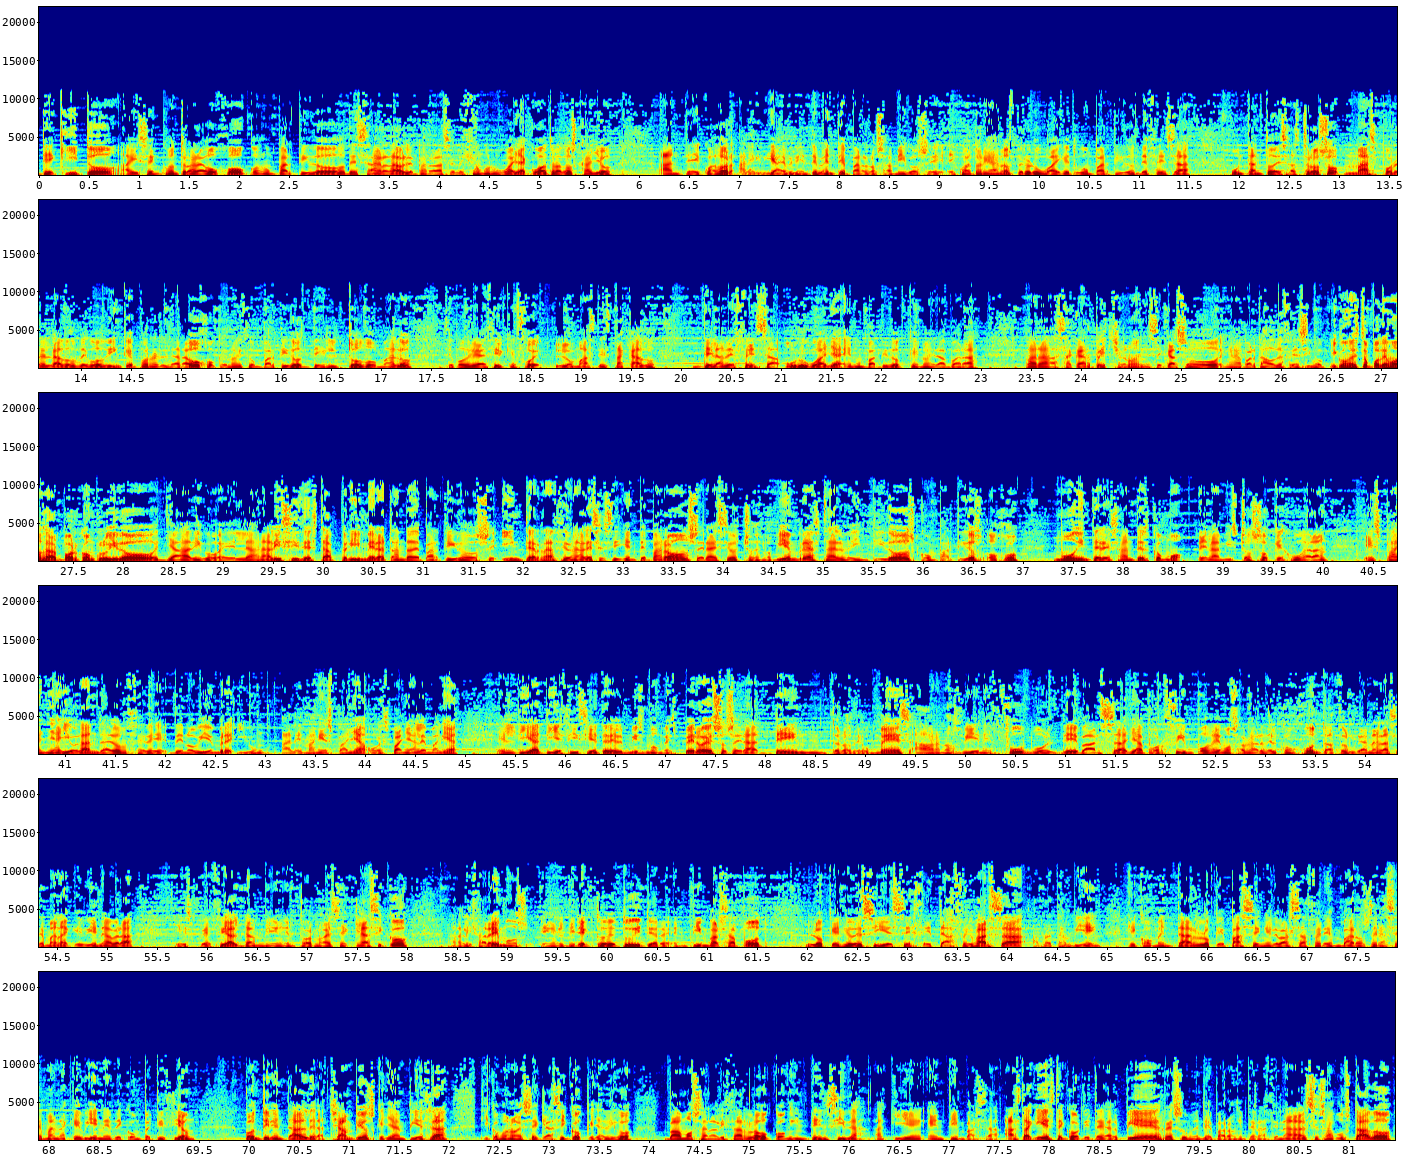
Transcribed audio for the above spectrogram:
de Quito. Ahí se encontró Araujo con un partido desagradable para la selección uruguaya. 4 a 2 cayó ante Ecuador. Alegría, evidentemente, para los amigos eh, ecuatorianos, pero Uruguay que tuvo un partido en defensa un tanto desastroso, más por el lado de Godín que por el de Araujo, que no hizo un partido del todo malo. Se podría decir que fue lo más destacado de la defensa uruguaya en un partido que no era para para sacar pecho, ¿no? En ese caso, en el apartado defensivo. Y con esto podemos dar por concluido, ya digo, el análisis de esta primera tanda de partidos internacionales. El siguiente parón será ese 8 de noviembre hasta el 22, con partidos, ojo, muy interesantes como el amistoso que jugarán España y Holanda el 11 de, noviembre y un Alemania-España o España-Alemania el día 17 del mismo mes. Pero eso será dentro de un mes. Ahora nos viene fútbol de Barça. Ya por fin podemos hablar del conjunto azulgrana. La semana que viene habrá especial también en torno a ese clásico. Analizaremos en el directo de Twitter en Team Barça Pod lo que dio de sí ese Getafe Barça. Habrá también que comentar lo que pase en el Barça Ferenbaros de la semana que viene de competición continental de la Champions que ya empieza y como no ese clásico que ya digo vamos a analizarlo con intensidad aquí en, Team Barça. Hasta aquí este cortita al pie, resumen de parón internacional, si os ha gustado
